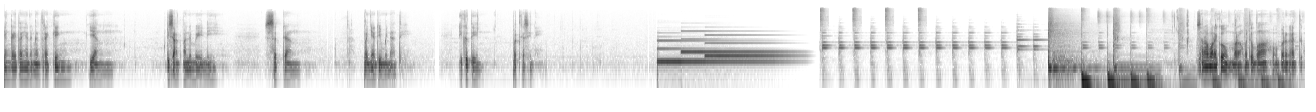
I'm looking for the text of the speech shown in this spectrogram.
yang kaitannya dengan trekking yang di saat pandemi ini sedang banyak diminati. Ikutin podcast ini. Assalamualaikum warahmatullahi wabarakatuh.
